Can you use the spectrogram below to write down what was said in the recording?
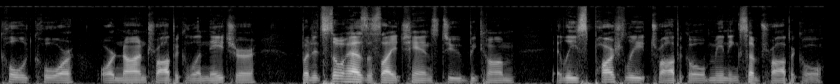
cold core or non-tropical in nature, but it still has a slight chance to become at least partially tropical, meaning subtropical,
